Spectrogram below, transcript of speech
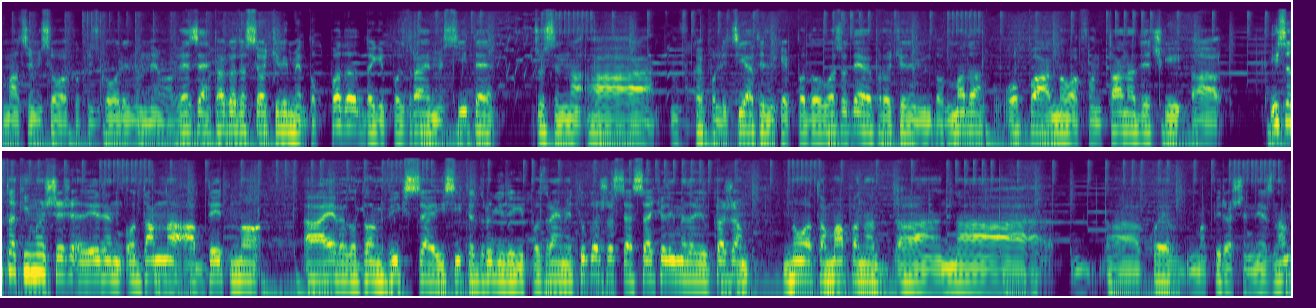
малце ми се ова како изговори, но нема везе. Така да се отидиме до ПД, да ги поздравиме сите, што се на а, кај полицијата или кај ПДЛС, еве проќедеме до МД. Опа, нова фонтана, дечки, а, Исто така имаше еден одамна апдейт, но а, еве го Дон Викс и сите други да ги поздравиме тука што се сега ќе одиме да ви кажам новата мапа на а, на а, која мапираше не знам.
